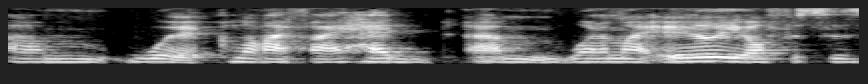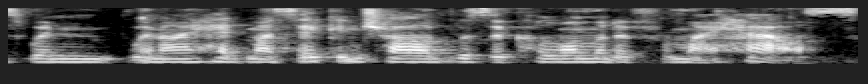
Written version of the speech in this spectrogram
um, work life. I had um, one of my early offices when when I had my second child was a kilometre from my house,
